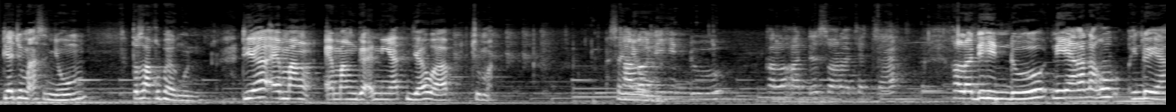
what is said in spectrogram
Dia cuma senyum, terus aku bangun. Dia emang emang nggak niat jawab, cuma senyum. Kalau di Hindu, kalau ada suara cecak, kalau di Hindu, nih ya kan aku Hindu ya.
